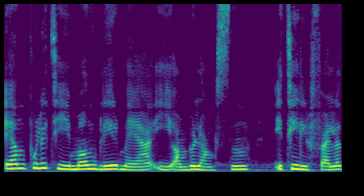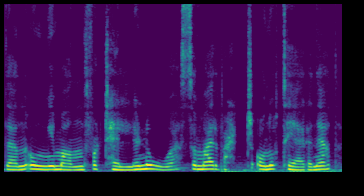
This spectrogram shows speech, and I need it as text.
En politimann blir med i ambulansen i tilfelle den unge mannen forteller noe som er verdt å notere ned.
